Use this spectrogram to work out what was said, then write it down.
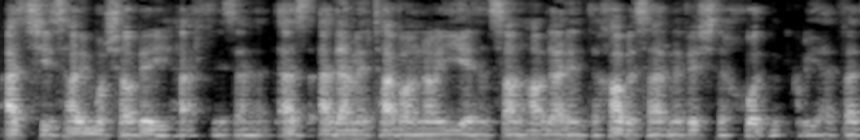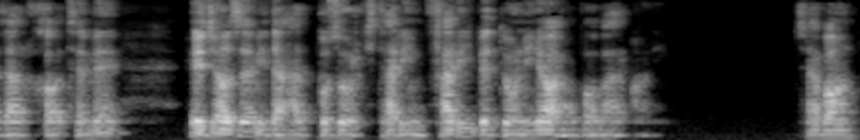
از چیزهای مشابهی حرف می‌زند. از عدم توانایی انسانها در انتخاب سرنوشت خود می‌گوید و در خاتمه اجازه می‌دهد بزرگترین فریب دنیا را باور کنیم. جوان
